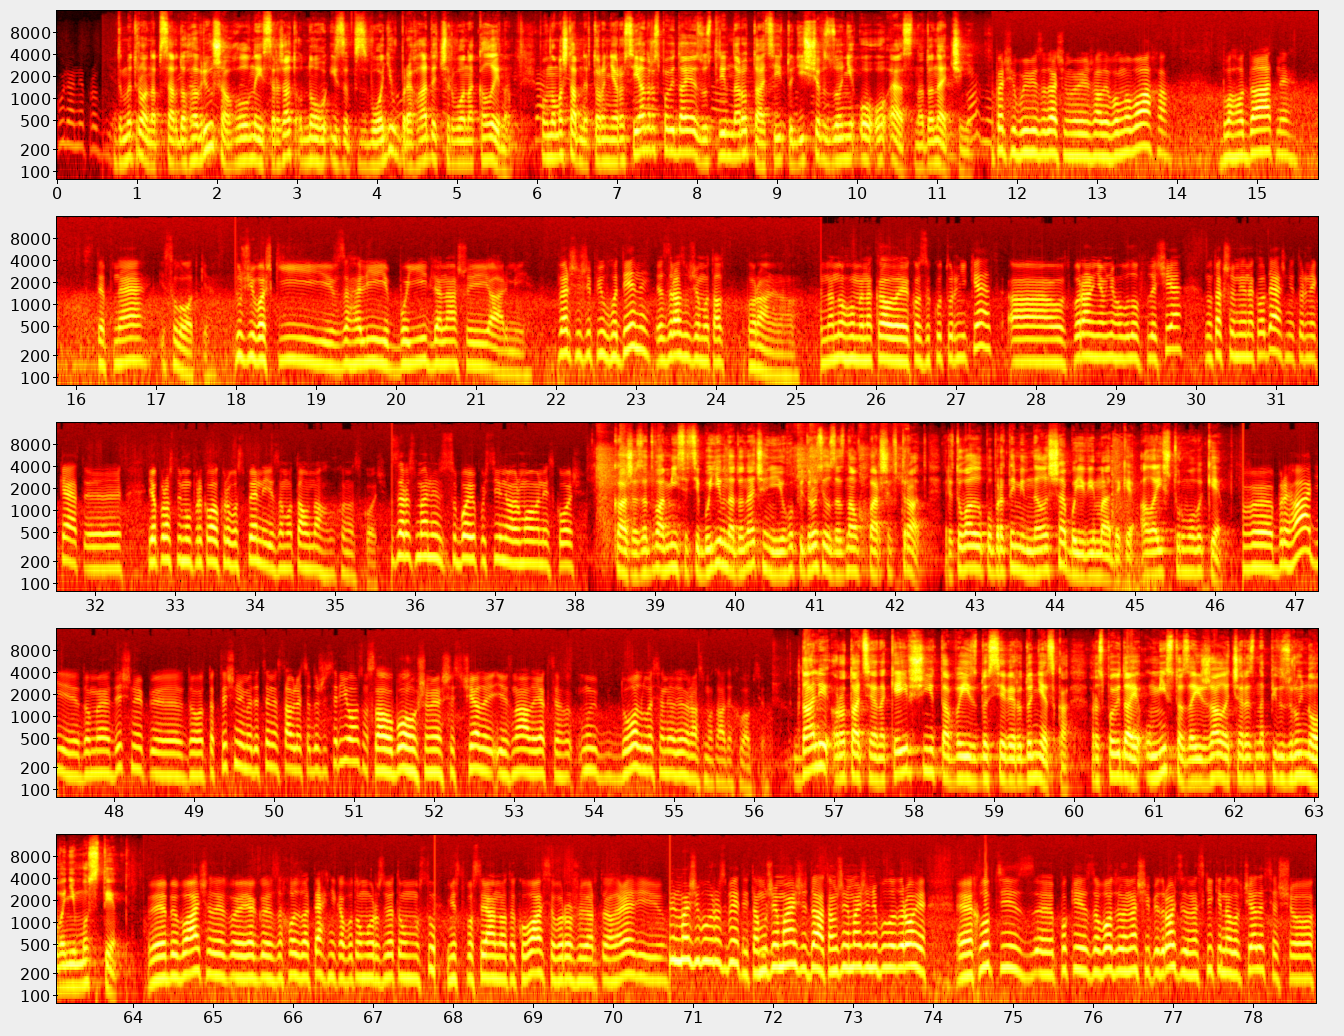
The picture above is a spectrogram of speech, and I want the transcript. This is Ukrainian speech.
куля не проб'є. Дмитро на псевдо Гаврюша – головний сержант одного із взводів бригади Червона калина. Повномасштабне вторгнення росіян розповідає, зустрів на ротації тоді ще в зоні ООС на Донеччині. Перші бойові задачі ми виїжджали Волноваха, Благодатне, Степне і Солодке. Дуже важкі взагалі бої для нашої армії. Перші ще півгодини я зразу вже мотав пораненого. На ногу ми наклали козаку турнікет, а поранення в нього було в плече. Ну так що не накладеш ні турнікет. е, Я просто йому приклав кровоспини і замотав наглухо на скотч. Зараз в мене з собою постійно армований скотч. Каже, за два місяці боїв на Донеччині його підрозділ зазнав перших втрат. Рятували побратимів не лише бойові медики, але й штурмовики. В бригаді до медичної е, до тактичної медицини ставляться дуже серйозно. Слава Богу, що ми ще вчили і знали, як це ну доводилося не один раз мотати хлопців. Далі ротація на Київщині та виїзд до Сєвєродонецька. Розповідає, у місто заїжджали через напівзруйновані мости. Ви б бачили, як заходила техніка по тому розбитому мосту. Міст постійно атакувався ворожою артилерією. Він майже був розбитий. Там вже майже да, там вже майже не було дороги. Е, Хлопці, е, поки заводили наші підрозділи, наскільки наловчилися, що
